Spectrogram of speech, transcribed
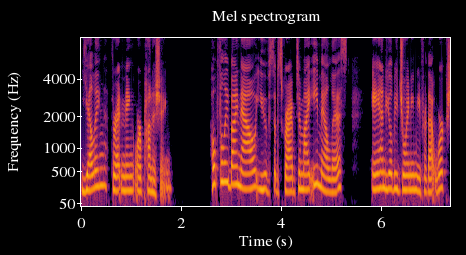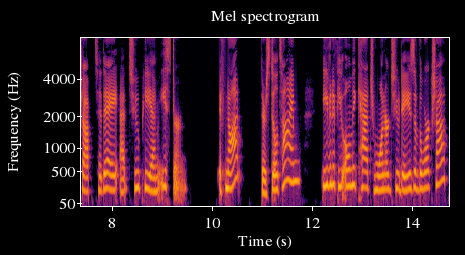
Yelling, Threatening, or Punishing. Hopefully, by now, you've subscribed to my email list and you'll be joining me for that workshop today at 2 p.m. Eastern. If not, there's still time. Even if you only catch one or two days of the workshop,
